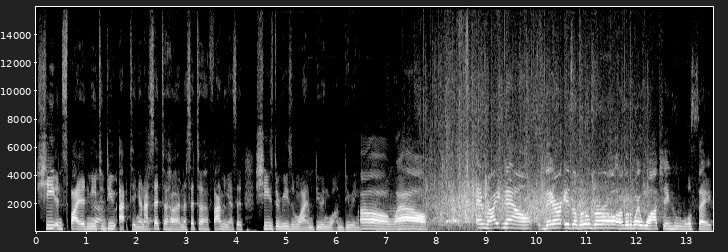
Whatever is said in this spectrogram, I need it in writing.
she inspired me yeah. to do acting. And yeah. I said to her, and I said to her family, I said, she's the reason why I'm doing what I'm doing. Oh, wow. And right now, there is a little girl or a little boy watching who will say,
